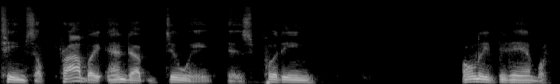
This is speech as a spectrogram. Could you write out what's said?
teams will probably end up doing is putting only being able to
